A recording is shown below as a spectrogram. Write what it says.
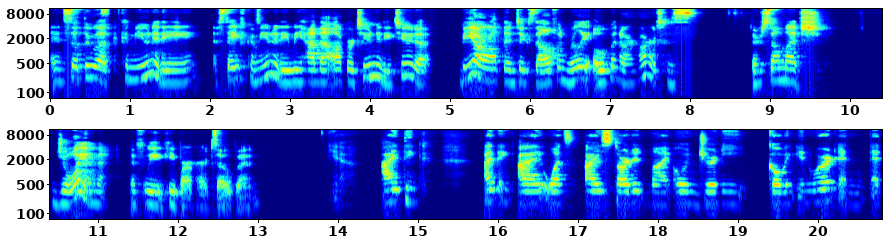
And so through a community, a safe community, we have that opportunity too to be our authentic self and really open our hearts because there's so much joy in that if we keep our hearts open. Yeah. I think I think I once I started my own journey going inward and and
